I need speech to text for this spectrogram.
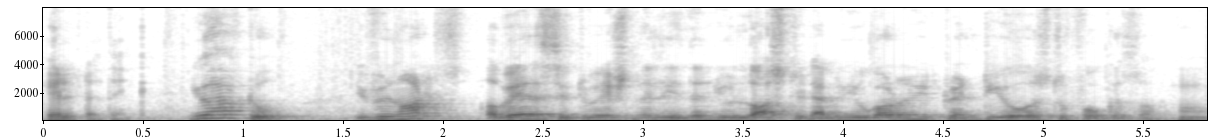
hilt, I think. You have to. If you're not aware situationally, then you lost it. I mean, you got only 20 overs to focus on. Hmm.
